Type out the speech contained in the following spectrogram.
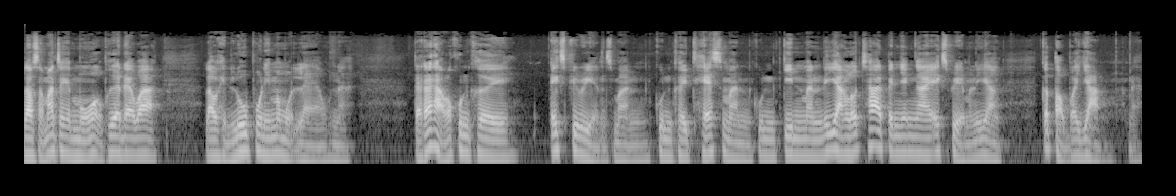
เราสามารถจะโม้กับเพื่อนได้ว่า เราเห็นรูปพวกนี้มาหมดแล้วนะแต่ถ้าถามว่าคุณเคย experience มัน คุณเคย test มัน คุณกินมันหรือยัง รสชาติเป็นยังไง experience มันหรือยัง ก็ตอบว่ายังนะ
